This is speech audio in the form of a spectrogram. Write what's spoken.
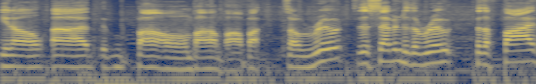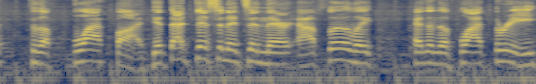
you know, uh, boom, boom, boom, boom. So root to the seven to the root to the five to the flat five. Get that dissonance in there, absolutely. And then the flat three.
